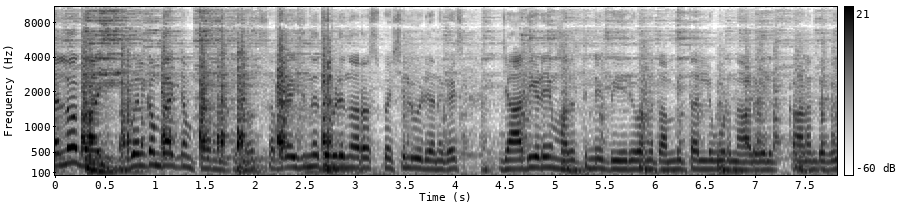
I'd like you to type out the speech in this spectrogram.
Hello guys welcome back to guys ഇന്നത്തെ വീഡിയോ എന്ന് പറയുന്ന സ്പെഷ്യൽ വീഡിയോ ആണ് ഗൈസ് ജാതിയുടെയും മതത്തിന്റെയും പേര് പറഞ്ഞ് തമ്മിൽ തല്ല് കൂടുന്ന ആളുകൾ കാണേണ്ട ഒരു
